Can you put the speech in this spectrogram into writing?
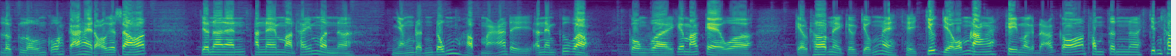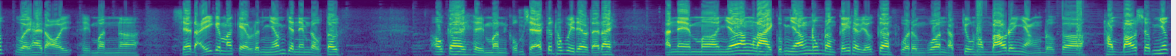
lực lượng của cả hai đội ra sao hết. Cho nên anh anh em mà thấy mình uh, nhận định đúng hợp mã thì anh em cứ vào còn về cái mã kèo ờ, kèo thơm này, kèo chuẩn này, thì trước giờ bóng lăn khi mà đã có thông tin ờ, chính thức về hai đội thì mình ờ, sẽ đẩy cái mã kèo lên nhóm cho anh em đầu tư. Ok, thì mình cũng sẽ kết thúc video tại đây. Anh em nhớ ấn like cũng nhớ ấn nút đăng ký theo dõi kênh và đừng quên đặt chuông thông báo để nhận được thông báo sớm nhất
